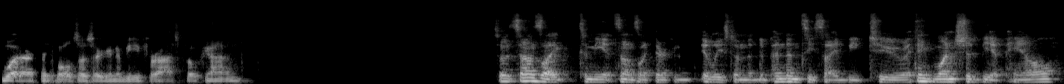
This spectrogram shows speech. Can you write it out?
what our proposals are gonna be for OSPOCon. So it sounds like, to me, it sounds like there could, at least on the dependency side, be two. I think one should be a panel,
